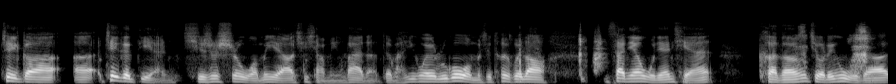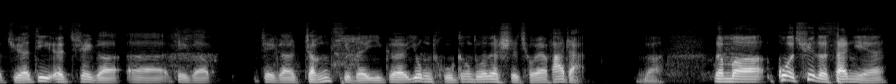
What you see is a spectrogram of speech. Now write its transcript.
这个呃这个点其实是我们也要去想明白的，对吧？因为如果我们去退回到三年五年前，可能九零五的决定呃这个呃这个这个整体的一个用途更多的是球员发展，啊，那么过去的三年，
